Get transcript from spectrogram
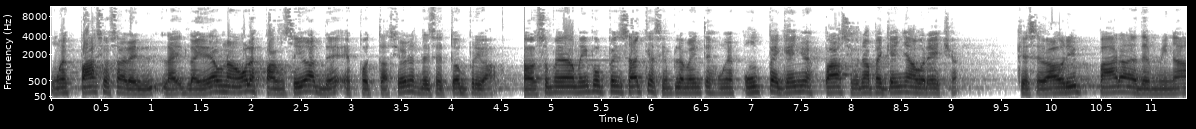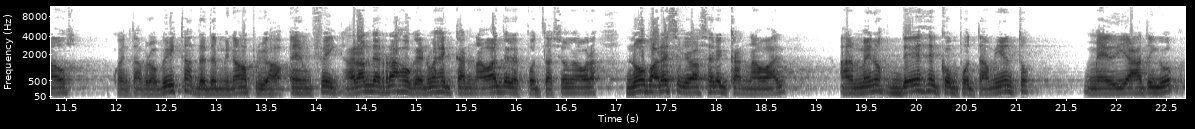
un espacio, o sea, la, la idea de una ola expansiva de exportaciones del sector privado. Eso me da a mí por pensar que simplemente es un, un pequeño espacio, una pequeña brecha que se va a abrir para determinados cuentapropistas, determinados privados. En fin, a grandes rasgos que no es el carnaval de la exportación ahora, no parece que va a ser el carnaval, al menos desde el comportamiento mediático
